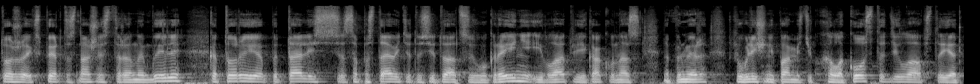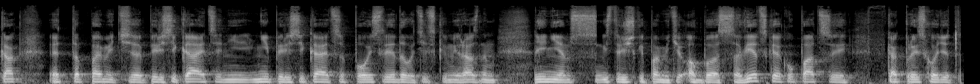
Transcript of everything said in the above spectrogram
тоже эксперты с нашей стороны были, которые пытались сопоставить эту ситуацию в Украине и в Латвии, как у нас, например, с публичной памятью Холокоста дела обстоят, как эта память пересекается, не, не пересекается по исследовательским и разным линиям с исторической памятью об советской оккупации, как происходит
